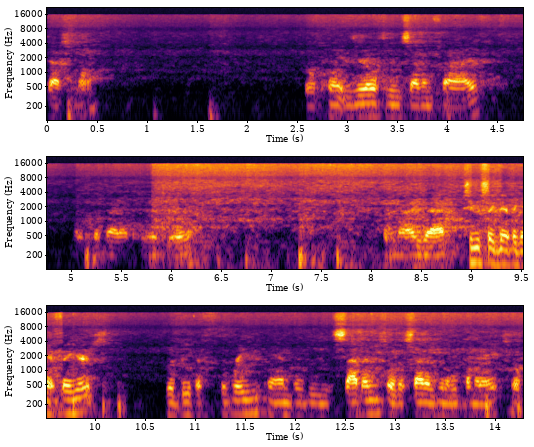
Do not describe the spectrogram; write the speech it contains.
decimal. So 0.0375. I'll put that up here too. And now you got two significant figures would be the 3 and the 7. So the 7 is going to become an 8, so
